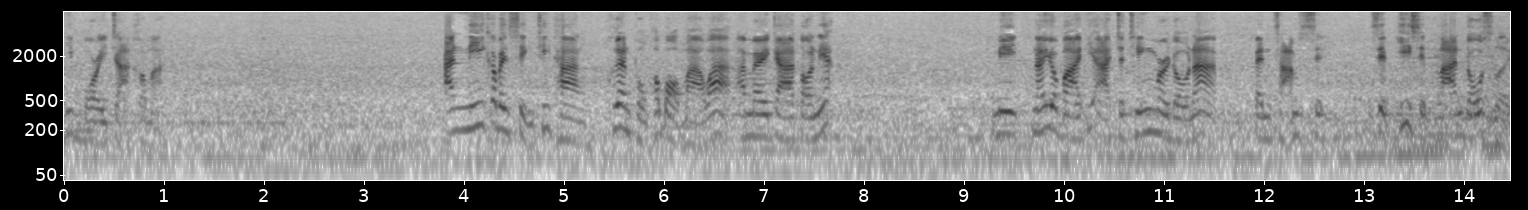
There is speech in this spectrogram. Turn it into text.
ที่บริจาคเข้ามา อันนี้ก็เป็นสิ่งที่ทางเพื่อนผมเขาบอกมาว่าอเมริกาตอนเนี้มีนโยบายที่อาจจะทิ้งมอร์โดนาเป็น 30 10 20 ล้านโดสเลย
